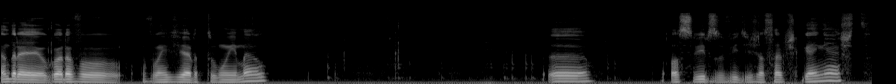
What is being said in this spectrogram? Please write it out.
André, agora vou, vou enviar-te um e-mail. Uh, ou se vires o vídeo já sabes que ganhaste.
